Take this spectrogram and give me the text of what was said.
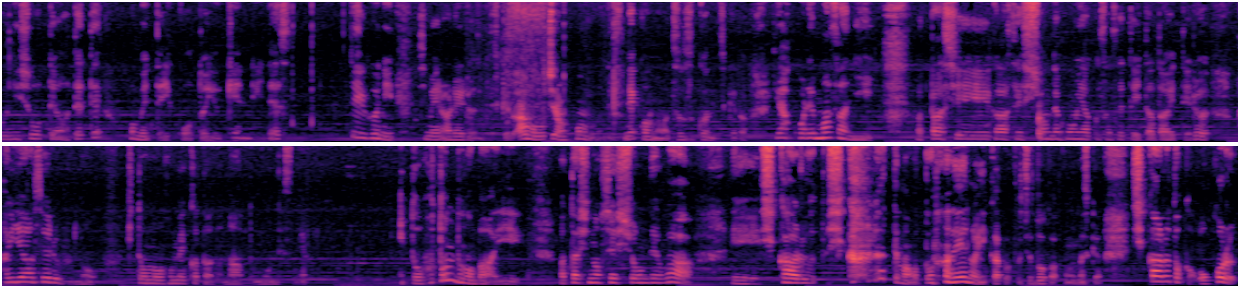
夫に焦点を当てて褒めていこうという原理です。っていうふうに締められるんですけどあもちろん本文ですねこのまま続くんですけどいやこれまさに私がセッションで翻訳させていただいてるハイヤーセルフの人の褒め方だなと思うんですね。えっと、ほとんどの場合私のセッションでは、えー、叱る叱るってまあ大人への言い方としてどうかと思いますけど叱るとか怒る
